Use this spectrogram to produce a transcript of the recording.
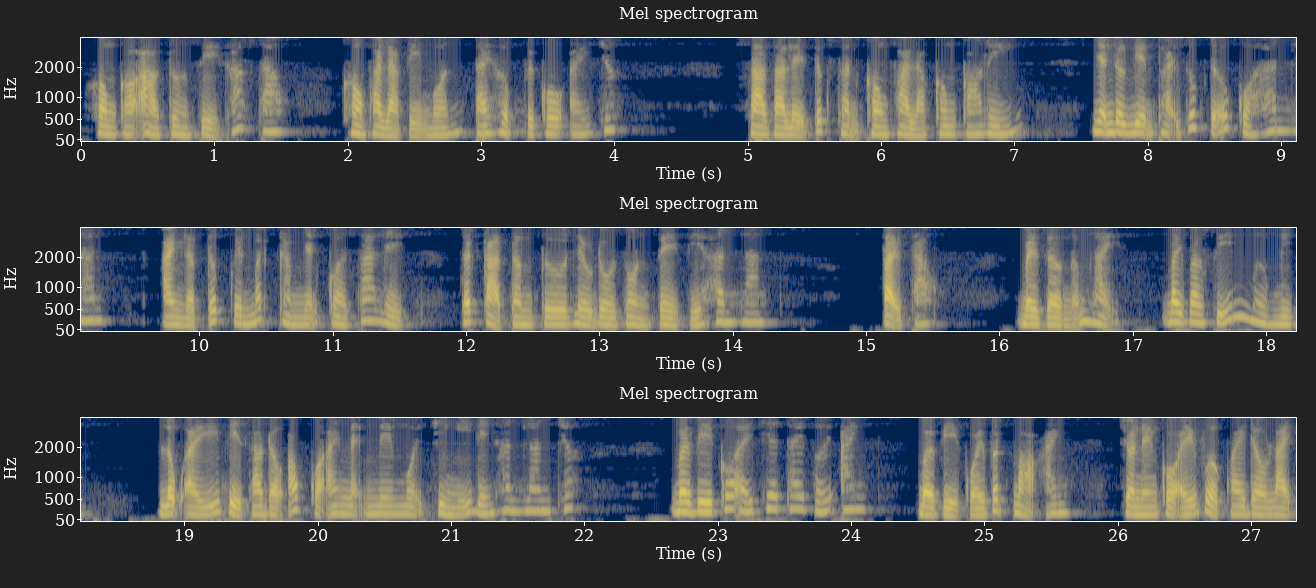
Không có ảo tưởng gì khác sao? Không phải là vì muốn tái hợp với cô ấy chứ. Sa Gia Lệ tức giận không phải là không có lý. Nhận được điện thoại giúp đỡ của Hân Lan, anh lập tức quên mất cảm nhận của Gia Lệ. Tất cả tâm tư đều đổ dồn về phía Hân Lan. Tại sao? Bây giờ ngẫm lại, bạch bác sĩ mờ mịt. Lúc ấy vì sao đầu óc của anh lại mê muội chỉ nghĩ đến Hân Lan chứ? Bởi vì cô ấy chia tay với anh, bởi vì cô ấy vứt bỏ anh, cho nên cô ấy vừa quay đầu lại.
